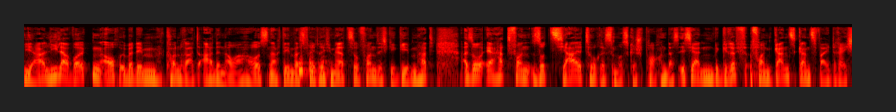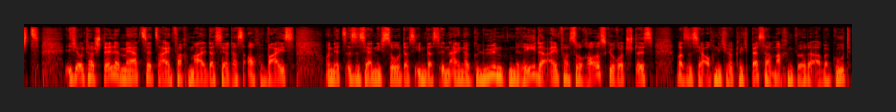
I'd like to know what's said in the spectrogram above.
ja, lila Wolken auch über dem Konrad-Adenauer-Haus, nach dem, was Friedrich Merz so von sich gegeben hat. Also er hat von Sozialtourismus gesprochen. Das ist ja ein Begriff von ganz, ganz weit rechts. Ich unterstelle Merz jetzt einfach mal, dass er das auch weiß. Und jetzt ist es ja nicht so, dass ihm das in einer glühenden Rede einfach so rausgerutscht ist, was es ja auch nicht wirklich besser machen würde. Aber gut,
